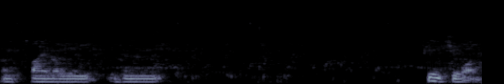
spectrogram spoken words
And finally the pinky one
